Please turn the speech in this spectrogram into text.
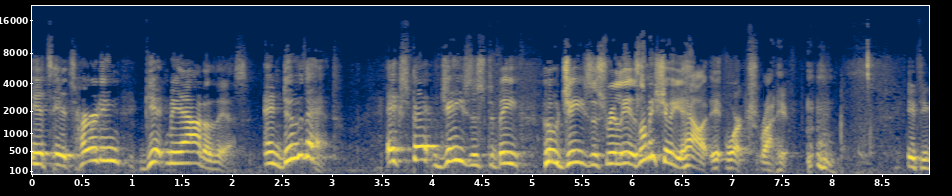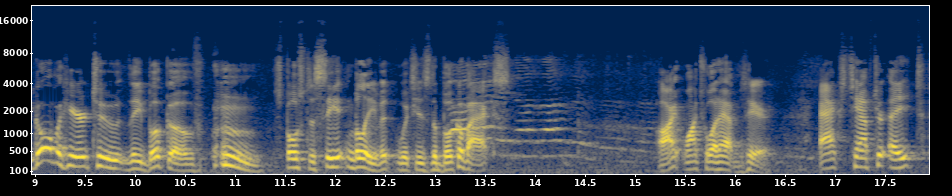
It's, it's hurting. Get me out of this. And do that. Expect Jesus to be who Jesus really is. Let me show you how it, it works right here. if you go over here to the book of, supposed to see it and believe it, which is the book of Acts. All right, watch what happens here. Acts chapter 8.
